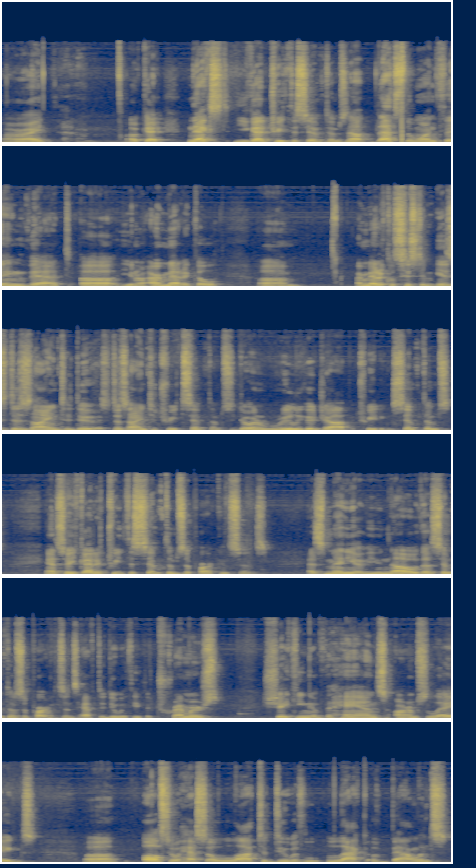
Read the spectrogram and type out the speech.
All right. Okay. Next, you got to treat the symptoms. Now, that's the one thing that uh, you know our medical um, our medical system is designed to do. It's designed to treat symptoms. It's doing a really good job of treating symptoms. And so you've got to treat the symptoms of Parkinson's. As many of you know, the symptoms of Parkinson's have to do with either tremors, shaking of the hands, arms, legs. Uh, also has a lot to do with lack of balance,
